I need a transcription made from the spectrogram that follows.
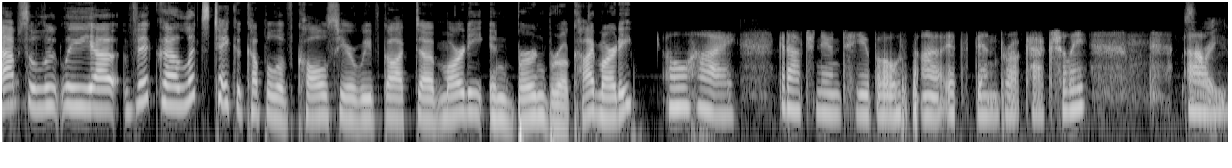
absolutely, uh, Vic. Uh, let's take a couple of calls here. We've got uh, Marty in Burnbrook. Hi, Marty. Oh, hi. Good afternoon to you both. Uh, it's Ben Brooke, actually. Sorry.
